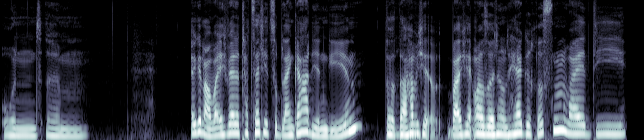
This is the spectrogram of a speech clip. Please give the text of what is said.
Und ähm, äh, genau, weil ich werde tatsächlich zu Blind Guardian gehen. Da, Mhm. da habe ich, war ich ja immer so hin und her gerissen, weil die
